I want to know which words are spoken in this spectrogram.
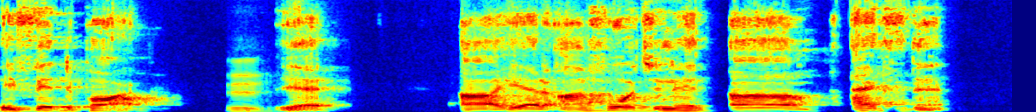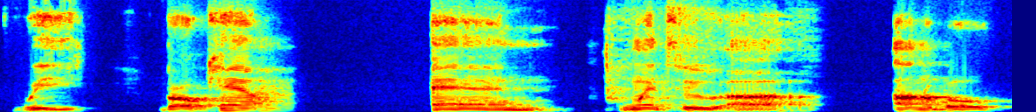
he fit the part. Mm. Yeah. Uh, he had an unfortunate uh, accident. We broke camp and went to uh, Honorable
